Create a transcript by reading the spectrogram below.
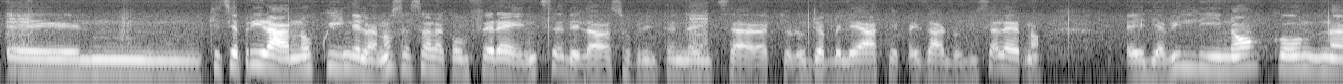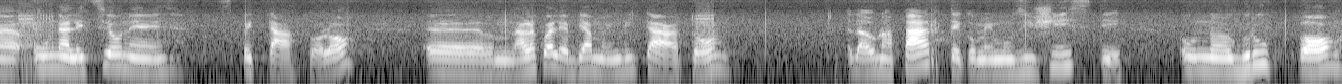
ehm, che si apriranno qui nella nostra sala conferenze della Soprintendenza Archeologia Belle Arti e Paesaggio di Salerno e di Avellino con una lezione spettacolo ehm, alla quale abbiamo invitato da una parte come musicisti un gruppo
